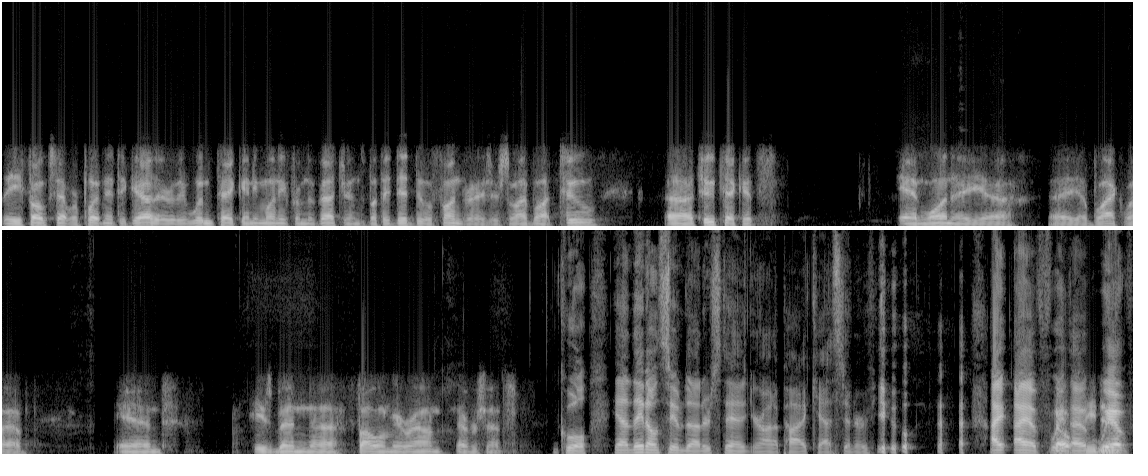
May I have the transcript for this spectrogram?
the folks that were putting it together, they wouldn't take any money from the veterans, but they did do a fundraiser. So I bought two uh, two tickets and won a, uh, a, a black lab, and he's been uh, following me around ever since. Cool. Yeah, they don't seem to understand you're on a podcast interview. I I have we, Nope, uh, we have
